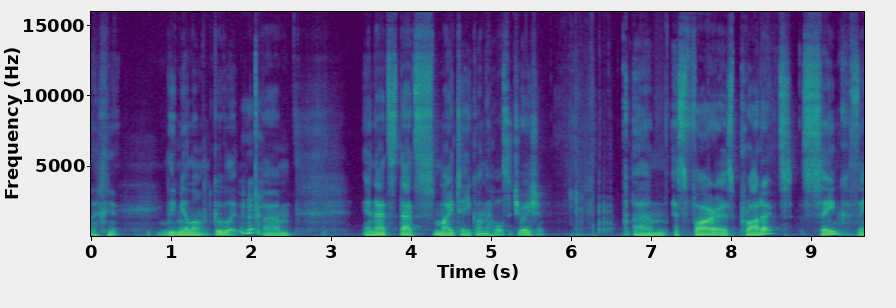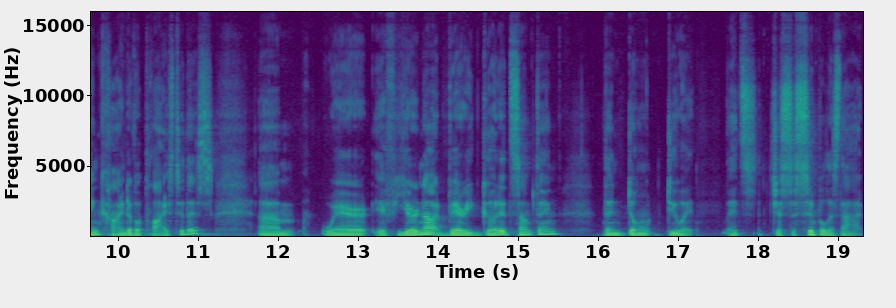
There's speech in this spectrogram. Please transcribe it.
Leave me alone. Google it. Um, and that's that's my take on the whole situation. Um, as far as products, same thing kind of applies to this. Um, where if you're not very good at something, then don't do it. It's just as simple as that.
